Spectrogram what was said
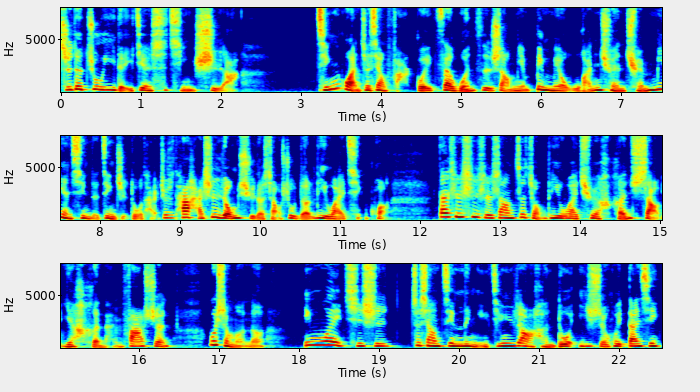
值得注意的一件事情是啊。尽管这项法规在文字上面并没有完全全面性的禁止堕胎，就是它还是容许了少数的例外情况，但是事实上这种例外却很少，也很难发生。为什么呢？因为其实这项禁令已经让很多医生会担心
